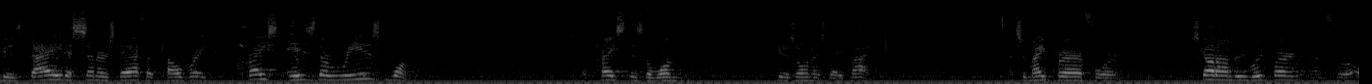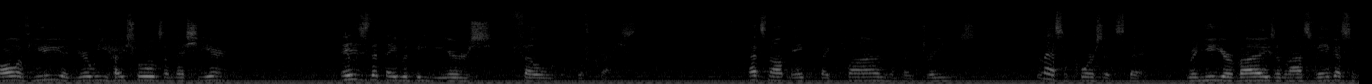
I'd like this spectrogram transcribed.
who has died a sinner's death at Calvary. Christ is the raised one. And Christ is the one who is on his way back. And so my prayer for Scott Andrew Woodburn and for all of you and your wee households in this year is that they would be years filled with Christ. Let's not make big plans dreams. Unless, of course, it's to renew your vows in Las Vegas and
